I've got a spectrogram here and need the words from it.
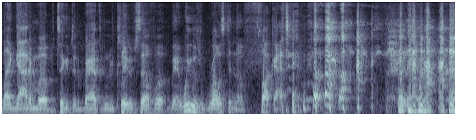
like got him up, took him to the bathroom to clean himself up. Man, we was roasting the fuck out of him. we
